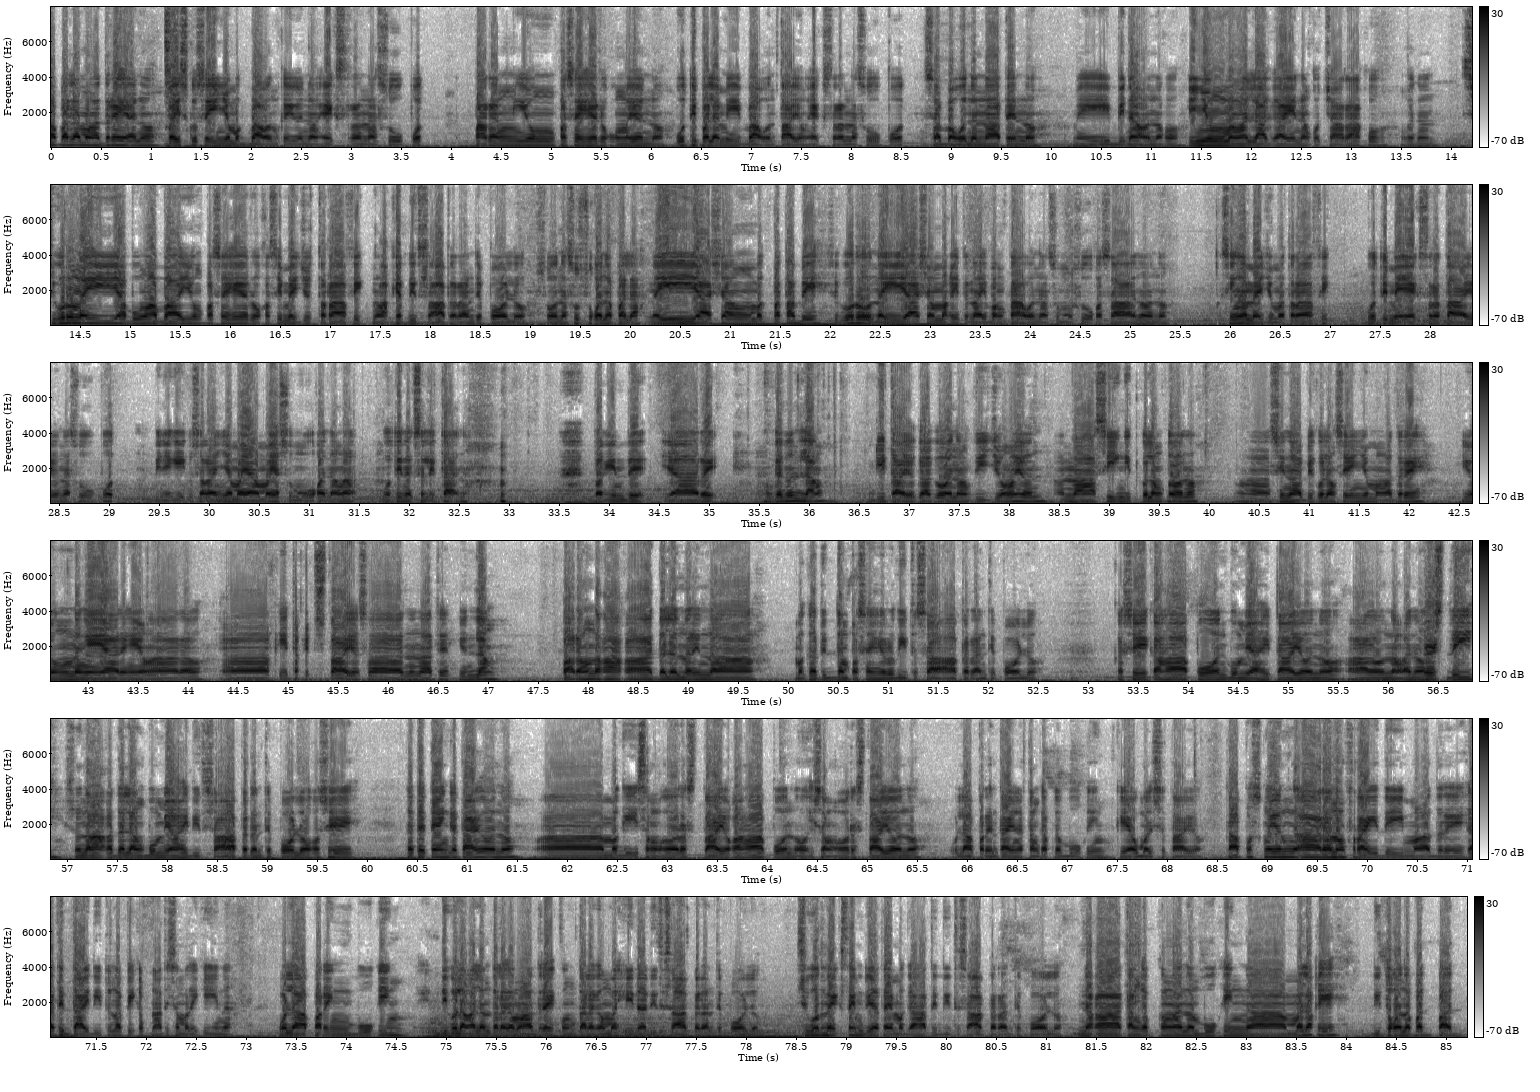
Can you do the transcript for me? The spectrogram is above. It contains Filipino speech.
nga pala mga dre, ano, advice ko sa inyo magbaon kayo ng extra na supot. Parang yung pasahero ko ngayon, no. Buti pala may baon tayong extra na supot sa baonan natin, no. May binaon ako. Yun yung mga lagayan ng kutsara ko, ganun. Siguro naiiya bumaba yung pasahero kasi medyo traffic no akit dito sa Upper Antipolo. So nasusuka na pala. Naiiya siyang magpatabi. Siguro naiiya siyang makita ng ibang tao na sumusuka sa ano no. Kasi nga medyo matraffic. Buti may extra tayo na supot. Binigay ko sa kanya maya-maya sumuka na nga. Buti nagsalita no. Pag hindi, yari. Ganun lang. Hindi tayo gagawa ng video ngayon. Nasingit ko lang to no. Ah, sinabi ko lang sa inyo mga dre yung nangyayari ngayong araw. Ah, kita-kits tayo sa ano natin. Yun lang. Parang nakakadala na rin na maghatid ng pasahero dito sa Upper Antipolo. Kasi kahapon bumiyahe tayo no, araw ng ano, Thursday. So nakakadalang bumiyahe dito sa Upper Antipolo kasi natetenga tayo no. Ah, mag-iisang oras tayo kahapon o isang oras tayo no wala pa rin tayo natanggap na booking kaya umalis tayo tapos ngayon nga araw ng Friday mga dre katid tayo dito na pick up natin sa Marikina wala pa ring booking. Hindi ko lang alam talaga mga dre kung talagang mahina dito sa Upper Antipolo. Siguro next time di na tayo maghahatid dito sa Upper Antipolo. Nakatanggap ka nga ng booking na malaki. Dito ka napadpad.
